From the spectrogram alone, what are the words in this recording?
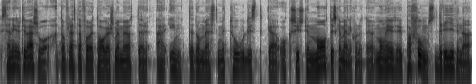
sen är det tyvärr så att de flesta företagare som jag möter är inte de mest metodiska och systematiska människorna. Många är passionsdrivna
